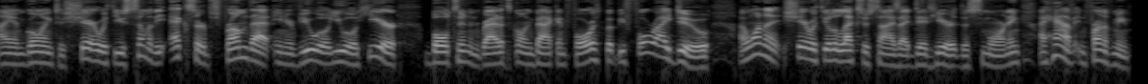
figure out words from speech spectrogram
I am going to share with you some of the excerpts from that interview. Well, you will hear Bolton and Raddatz going back and forth. But before I do, I want to share with you a little exercise I did here this morning. I have in front of me,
